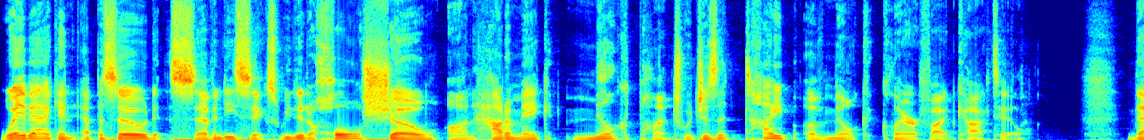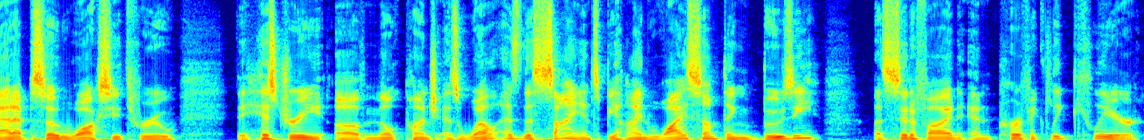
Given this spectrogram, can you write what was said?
Way back in episode 76, we did a whole show on how to make milk punch, which is a type of milk clarified cocktail. That episode walks you through the history of milk punch as well as the science behind why something boozy, acidified, and perfectly clear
